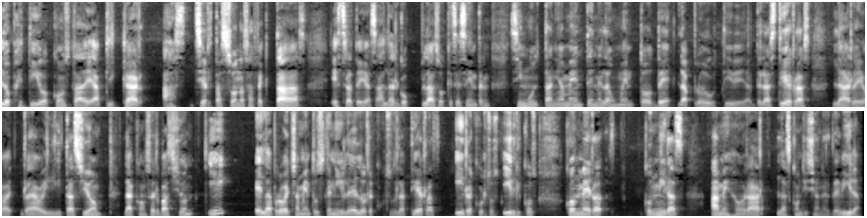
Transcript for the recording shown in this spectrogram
El objetivo consta de aplicar a ciertas zonas afectadas estrategias a largo plazo que se centren simultáneamente en el aumento de la productividad de las tierras, la rehabilitación, la conservación y el aprovechamiento sostenible de los recursos de las tierras y recursos hídricos con, con miras a mejorar las condiciones de vida.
